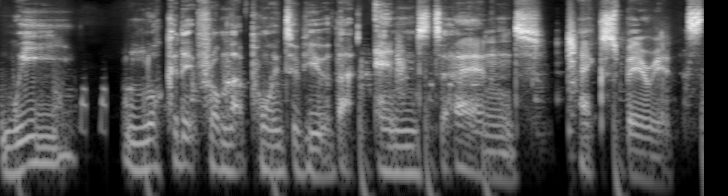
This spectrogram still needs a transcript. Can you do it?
we look at it from that point of view of that end to end experience.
